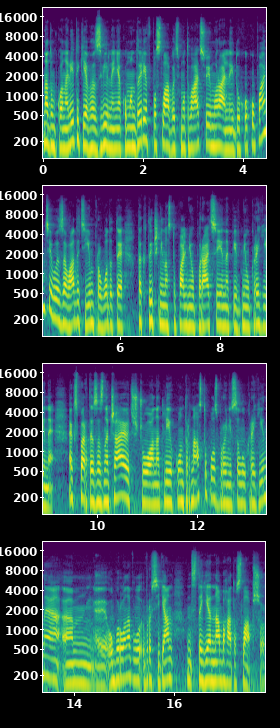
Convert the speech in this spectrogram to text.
На думку аналітиків, звільнення командирів послабить мотивацію і моральний дух окупантів і завадить їм проводити тактичні наступальні операції на півдні України. Експерти зазначають, що на тлі контрнаступу збройні сили України ем, е, оборона росіян стає набагато слабшою.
